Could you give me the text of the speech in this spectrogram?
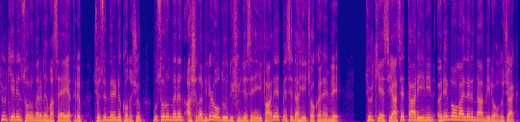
Türkiye'nin sorunlarını masaya yatırıp çözümlerini konuşup bu sorunların aşılabilir olduğu düşüncesini ifade etmesi dahi çok önemli. Türkiye siyaset tarihinin önemli olaylarından biri olacak.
